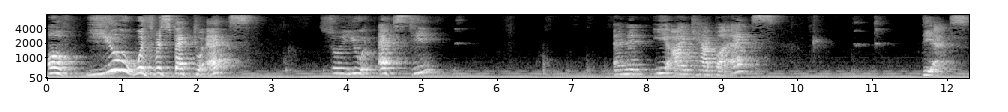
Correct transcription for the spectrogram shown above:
of u with respect to x. So u xt, and then ei kappa x dx.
